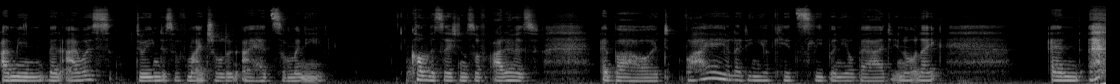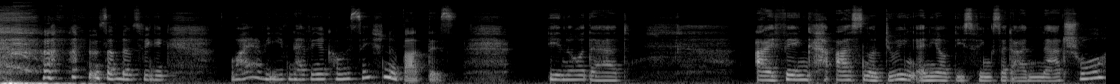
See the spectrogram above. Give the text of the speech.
I mean, when I was doing this with my children, I had so many conversations of others about why are you letting your kids sleep in your bed you know like and i'm sometimes thinking why are we even having a conversation about this? You know that i think us not doing any of these things that are natural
